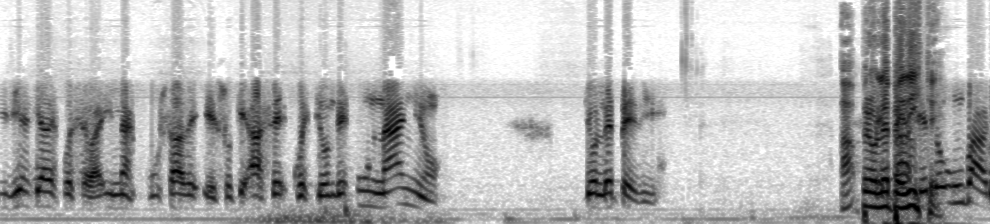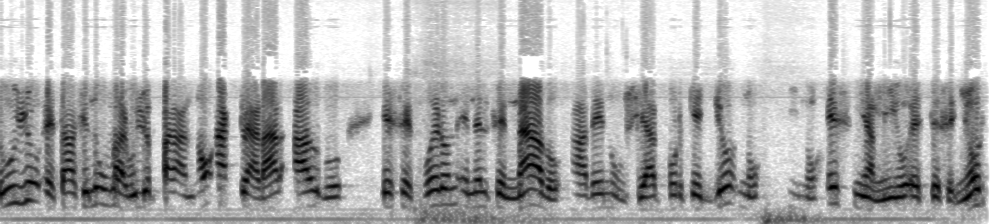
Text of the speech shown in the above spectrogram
y 10 días después se va y me acusa de eso que hace cuestión de un año yo le pedí. Ah, pero le pediste. Haciendo un barullo, estaba haciendo un barullo para no aclarar algo que se fueron en el Senado a denunciar porque yo no no es mi amigo este señor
